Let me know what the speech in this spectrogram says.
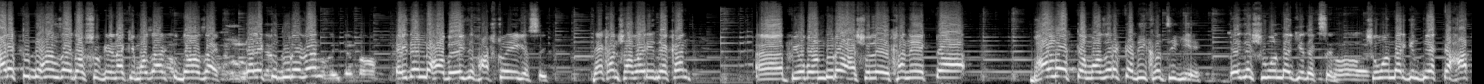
আর একটু দেখান যায় দর্শকের নাকি? মজা একটু দেওয়া যায়। তাহলে একটু দূরে যান। এই দেনটা হবে এই যে ফার্স্ট হয়ে গেছে। দেখান সবারই দেখান। প্রিয় বন্ধুরা আসলে এখানে একটা ভালো একটা মজার একটা দিক হচ্ছে গিয়ে এই যে সুমন ভাইকে দেখছেন? সুমন ভাই কিন্তু একটা হাত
